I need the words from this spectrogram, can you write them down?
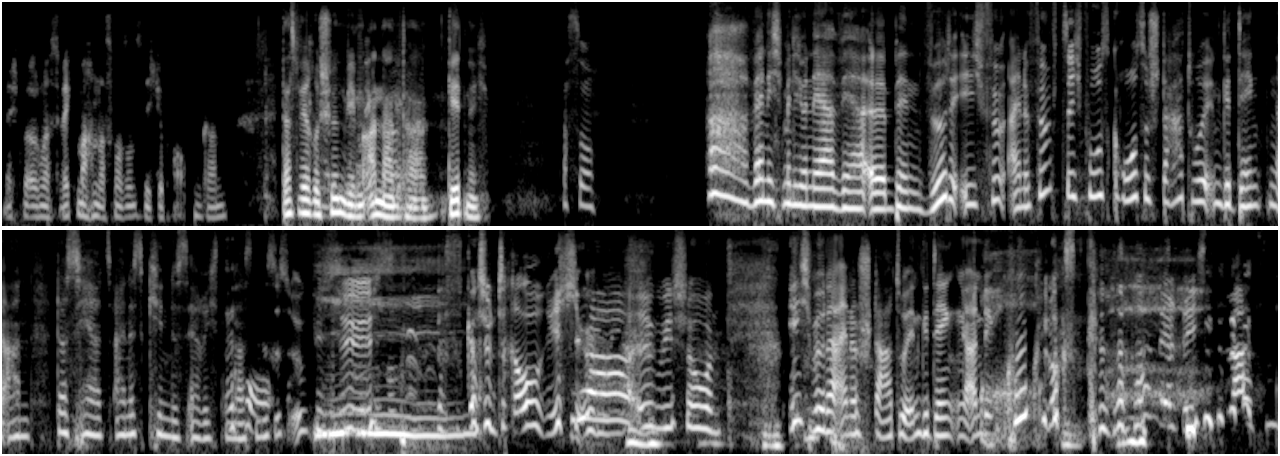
Möchte mal irgendwas wegmachen, was man sonst nicht gebrauchen kann. Das wäre schön wie im anderen Tal. Geht nicht. Ach so. Ah, Wenn ich Millionär wär, äh, bin, würde ich fü- eine 50 Fuß große Statue in Gedenken an das Herz eines Kindes errichten lassen. Das ist irgendwie süß. Das ist ganz schön traurig Ja, irgendwie schon. Ich würde eine Statue in Gedenken an den Ku Klux Klan errichten lassen.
